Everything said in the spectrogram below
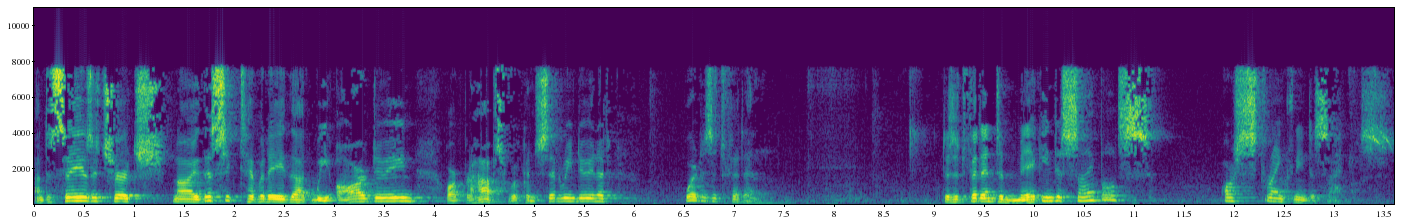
And to say as a church, now this activity that we are doing, or perhaps we're considering doing it, where does it fit in? Does it fit into making disciples or strengthening disciples?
